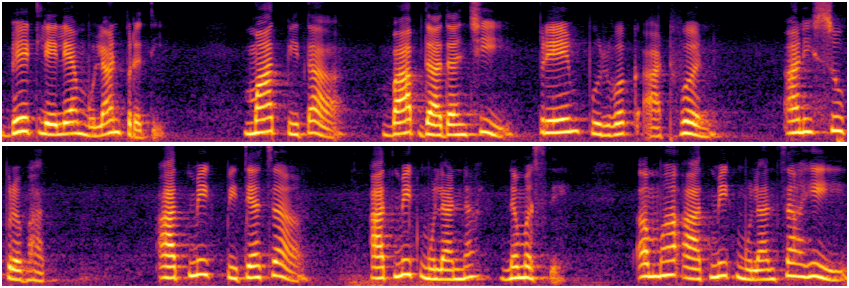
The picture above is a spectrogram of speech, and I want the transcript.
भेटलेल्या मुलांप्रती मात पिता बापदादांची प्रेमपूर्वक आठवण आणि सुप्रभात. आत्मिक पित्याचा आत्मिक मुलांना नमस्ते. आम्हा आत्मिक मुलांचाही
